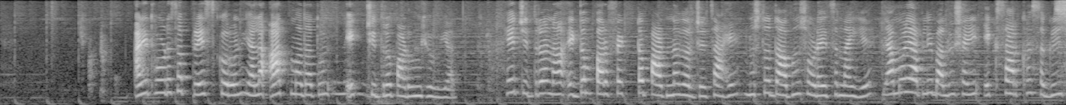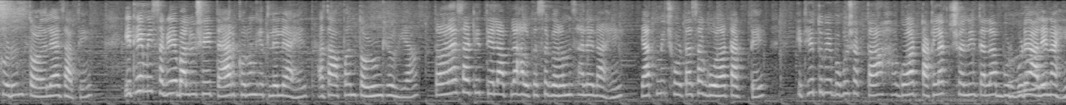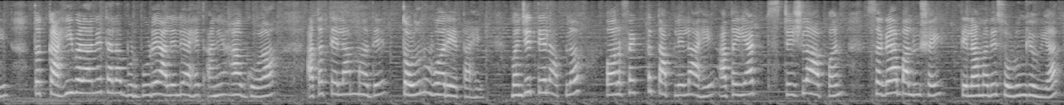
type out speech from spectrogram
आणि थोडंसं प्रेस करून याला आतमधातून एक चित्र पाडून घेऊयात. हे चित्र ना एकदम परफेक्ट पाडणं गरजेचं आहे. नुसतं दाबून सोडायचं नाही आहे यामुळे आपली बालुशाही एकसारखं सगळीकडून तळल्या जाते. इथे मी सगळे बालुशाही तयार करून घेतलेले आहेत. आता आपण तळून घेऊया. तळण्यासाठी तेल आपलं हलकंसं गरम झालेलं आहे. यात मी छोटासा गोळा टाकते. इथे तुम्ही बघू शकता हा गोळा टाकल्या क्षणी त्याला बुडबुडे आले नाही तर काही वेळाने त्याला बुडबुडे आलेले आहेत आणि हा गोळा आता तेलामध्ये तळून वर येत आहे. म्हणजे तेल आपलं परफेक्ट तापलेलं आहे. आता या स्टेजला आपण सगळ्या बालुशाही तेलामध्ये सोडून घेऊयात.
